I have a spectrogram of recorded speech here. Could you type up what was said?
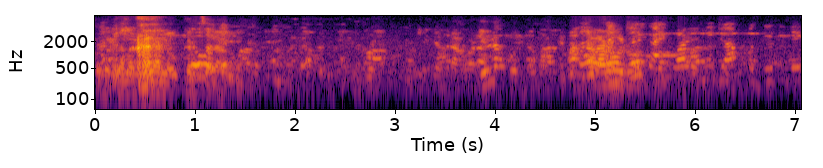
चला चला लवकर चला संजय ज्या पद्धतीने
